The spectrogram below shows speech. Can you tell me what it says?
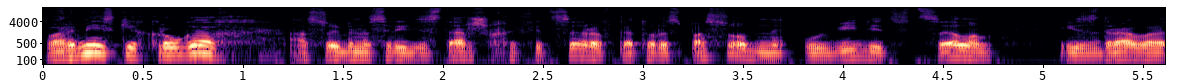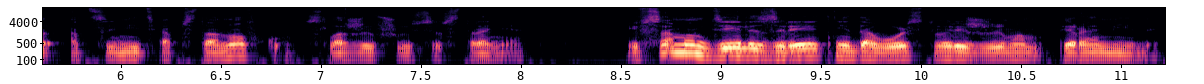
В армейских кругах, особенно среди старших офицеров, которые способны увидеть в целом и здраво оценить обстановку, сложившуюся в стране, и в самом деле зреет недовольство режимом пирамиды.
